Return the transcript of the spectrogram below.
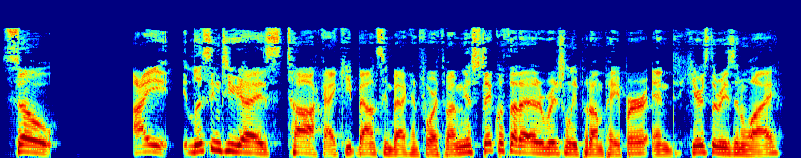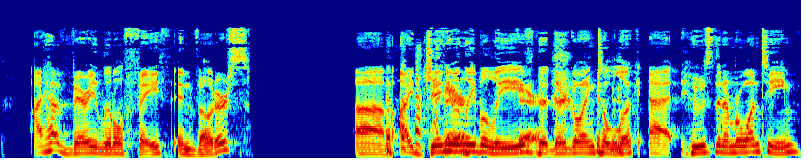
so I listening to you guys talk, I keep bouncing back and forth, but I'm going to stick with what I originally put on paper. And here's the reason why I have very little faith in voters. Um, I genuinely believe Fair. that they're going to look at who's the number one team.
